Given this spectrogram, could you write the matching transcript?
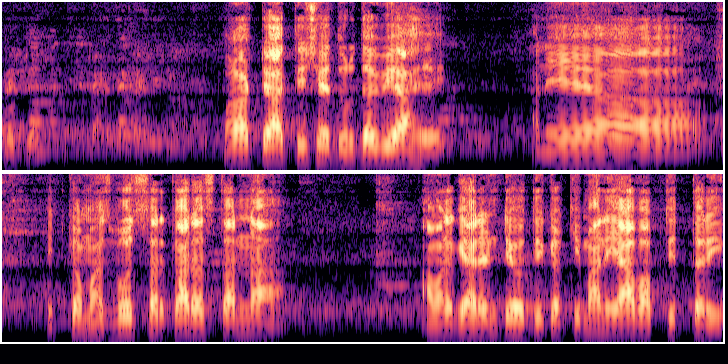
कुठे? मला वाटते अतिशय दुर्दैवी आहे. आणि इतकं मजबूत सरकार असताना आम्हाला गॅरंटी होती का किमान या बाबतीत तरी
